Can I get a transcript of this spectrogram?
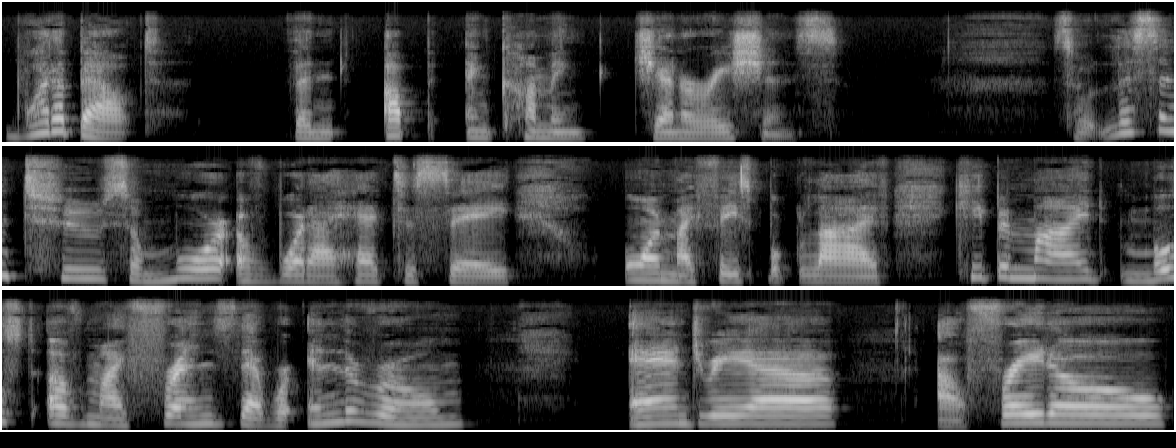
What about the up and coming generations? So, listen to some more of what I had to say on my Facebook Live. Keep in mind, most of my friends that were in the room Andrea, Alfredo,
